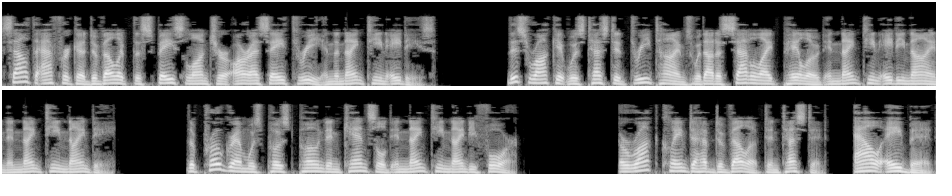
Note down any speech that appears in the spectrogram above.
South Africa developed the space launcher RSA-3 in the 1980s. This rocket was tested three times without a satellite payload in 1989 and 1990. The program was postponed and cancelled in 1994. Iraq claimed to have developed and tested Al-Abid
